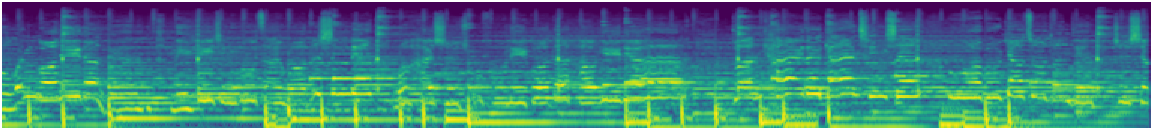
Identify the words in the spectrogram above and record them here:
我吻过你的脸，你已经不在我的身边，我还是祝福你过得好一点。断开的感。情线，我不要做断点，只想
